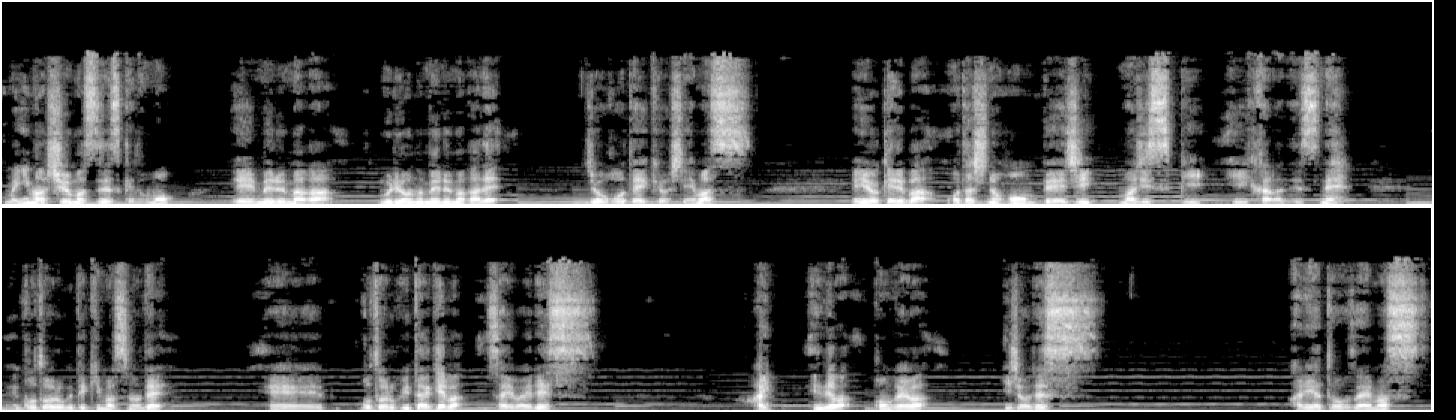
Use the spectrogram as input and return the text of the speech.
まあ、今週末ですけども、えメルマガ、無料のメルマガで情報提供しています。えよければ私のホームページ、マジスピからですね、ご登録できますので、えー、ご登録いただけば幸いです。はい。では、今回は以上です。ありがとうございます。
